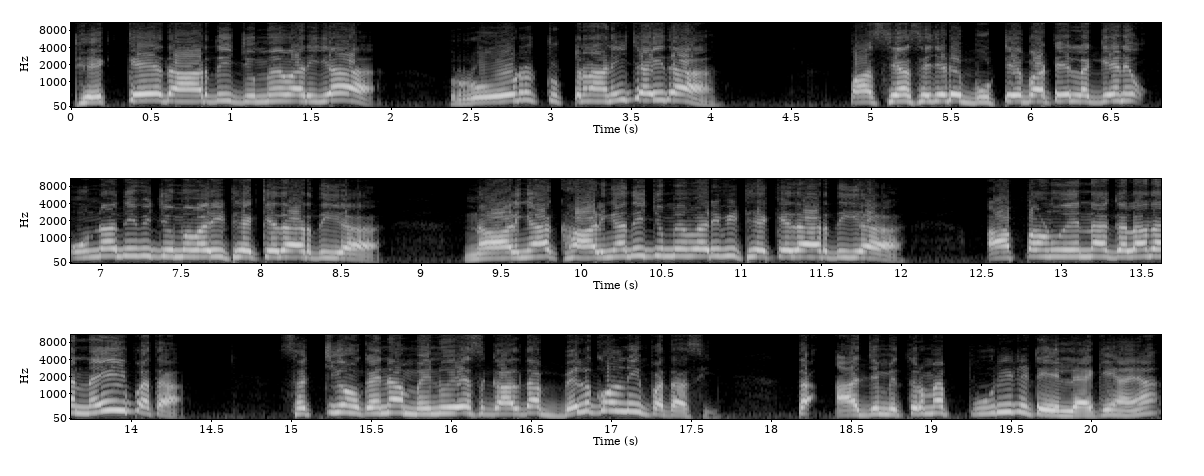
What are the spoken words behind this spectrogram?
ਠੇਕੇਦਾਰ ਦੀ ਜ਼ਿੰਮੇਵਾਰੀ ਆ, ਰੋਡ ਟੁੱਟਣਾ ਨਹੀਂ ਚਾਹੀਦਾ। ਪਾਸੇ-ਆਸੇ ਜਿਹੜੇ ਬੂਟੇ ਬਾਟੇ ਲੱਗੇ ਨੇ, ਉਹਨਾਂ ਦੀ ਵੀ ਜ਼ਿੰਮੇਵਾਰੀ ਠੇਕੇਦਾਰ ਦੀ ਆ। ਨਾਲੀਆਂ ਖਾਲੀਆਂ ਦੀ ਜ਼ਿੰਮੇਵਾਰੀ ਵੀ ਠੇਕੇਦਾਰ ਦੀ ਆ। ਆਪਾਂ ਨੂੰ ਇਹਨਾਂ ਗੱਲਾਂ ਦਾ ਨਹੀਂ ਪਤਾ। ਸੱਚੀਓ ਕਹਿਣਾ ਮੈਨੂੰ ਇਸ ਗੱਲ ਦਾ ਬਿਲਕੁਲ ਨਹੀਂ ਪਤਾ ਸੀ। ਤਾਂ ਅੱਜ ਮਿੱਤਰੋ, ਮੈਂ ਪੂਰੀ ਡਿਟੇਲ ਲੈ ਕੇ ਆਇਆ।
